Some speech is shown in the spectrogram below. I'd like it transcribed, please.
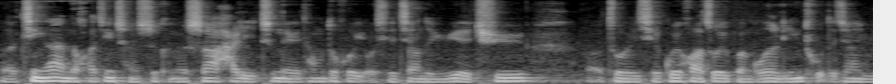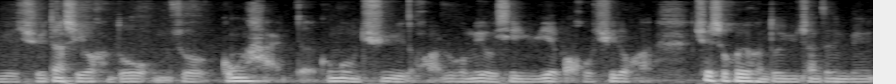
呃近岸的话，进城市可能十二海里之内，他们都会有些这样的渔业区，呃，作为一些规划作为本国的领土的这样渔业区。但是有很多我们说公海的公共区域的话，如果没有一些渔业保护区的话，确实会有很多渔船在那边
